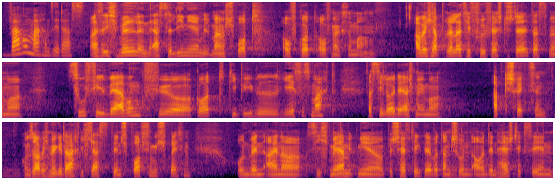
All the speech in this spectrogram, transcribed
Warum machen Sie das? Also ich will in erster Linie mit meinem Sport auf Gott aufmerksam machen. Aber ich habe relativ früh festgestellt, dass wenn man zu viel Werbung für Gott, die Bibel, Jesus macht, dass die Leute erstmal immer abgeschreckt sind. Und so habe ich mir gedacht, ich lasse den Sport für mich sprechen. Und wenn einer sich mehr mit mir beschäftigt, der wird dann schon auch den Hashtag sehen,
